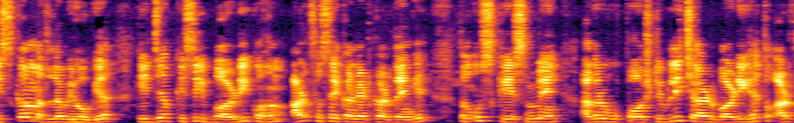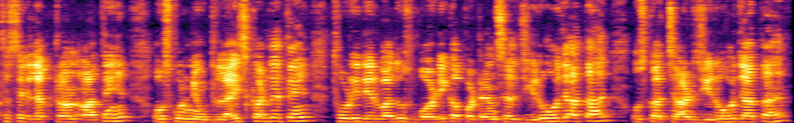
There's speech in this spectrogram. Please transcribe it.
इसका मतलब ये हो गया कि जब किसी बॉडी को हम अर्थ से कनेक्ट कर देंगे तो उस केस में अगर वो पॉजिटिवली चार्ज बॉडी है तो अर्थ से इलेक्ट्रॉन आते हैं, उसको न्यूट्रलाइज कर देते हैं। थोड़ी देर बाद उस बॉडी का पोटेंशियल ज़ीरो हो जाता है, उसका चार्ज ज़ीरो हो जाता है।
